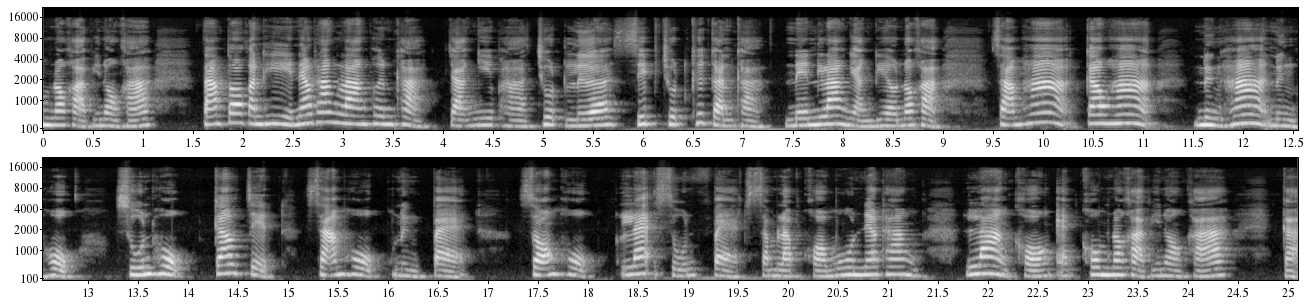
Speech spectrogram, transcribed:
มเนาะค่ะพี่น้องคะตามต่อกันที่แนวทางล่างเพลินค่ะ จากยีผาชุดเหลือ 10 ชุดคือกันค่ะ เน้นล่างอย่างเดียวเนาะค่ะ 35 95 15 16 06 97 36 18 26 และ 08สำหรับข้อมูลแนวทางล่างของแอดคมเนาะค่ะพี่น้องคะกะ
